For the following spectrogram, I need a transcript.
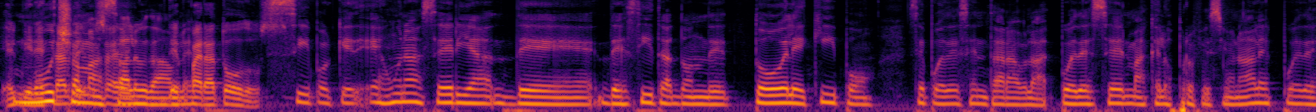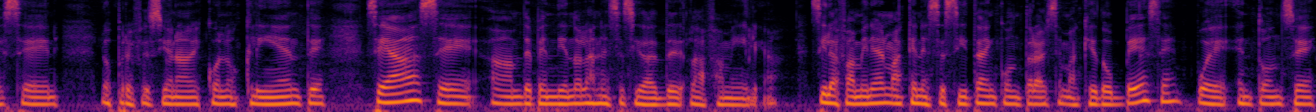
el bienestar Mucho más saludable. para todos. Sí, porque es una serie de, de citas donde todo el equipo se puede sentar a hablar. Puede ser más que los profesionales, puede ser los profesionales con los clientes. Se hace um, dependiendo de las necesidades de la familia. Si la familia es más que necesita encontrarse más que dos veces, pues entonces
